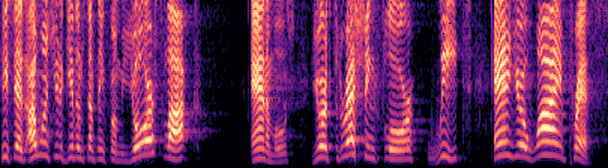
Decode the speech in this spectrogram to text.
He says, I want you to give them something from your flock, animals, your threshing floor, wheat, and your wine press,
